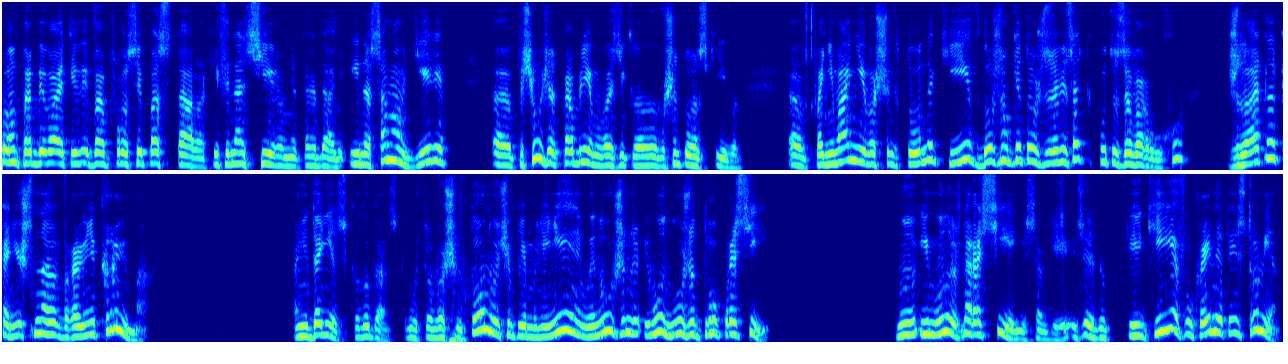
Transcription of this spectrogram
он пробивает и вопросы поставок, и финансирования и так далее. И на самом деле, э, почему же проблема возникла в Вашингтоне с Киевом? Э, в понимании Вашингтона Киев должен где-то уже завязать какую-то заваруху, желательно, конечно, в районе Крыма а не Донецк и Луганск. Потому что Вашингтон очень прямолинейный, ему нужен, ему нужен труп России. Ну, ему нужна Россия, не самом деле. Киев, Украина – это инструмент.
